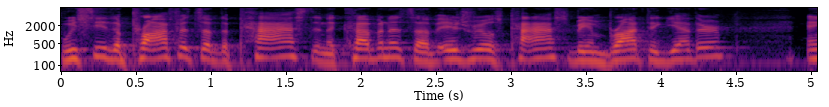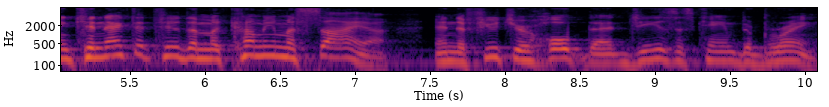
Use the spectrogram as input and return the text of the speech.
We see the prophets of the past and the covenants of Israel's past being brought together and connected to the coming Messiah and the future hope that Jesus came to bring.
